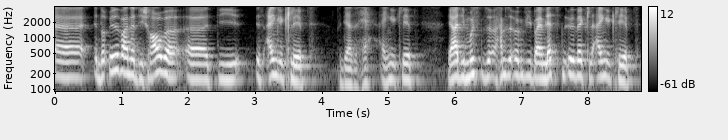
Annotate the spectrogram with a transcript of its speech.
äh, in der Ölwanne, die Schraube, äh, die ist eingeklebt. Und der so, hä, eingeklebt? Ja, die mussten so, haben sie irgendwie beim letzten Ölwechsel eingeklebt.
